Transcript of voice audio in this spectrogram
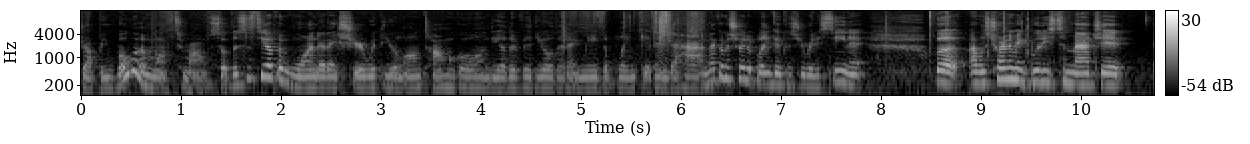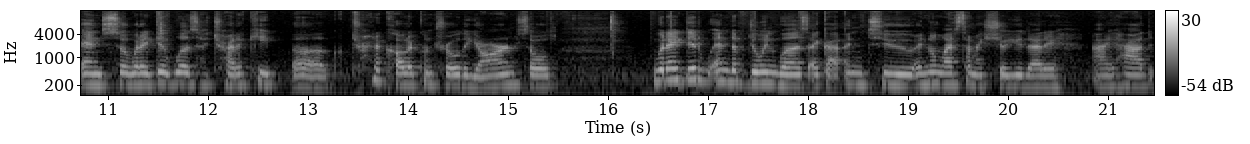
dropping both of them off tomorrow. So this is the other one that I shared with you a long time ago on the other video that I made the blanket and the hat. I'm not going to show you the blanket because you already seen it but I was trying to make booties to match it and so what I did was I try to keep uh try to color control the yarn. So what I did end up doing was I got into I know last time I showed you that I I had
